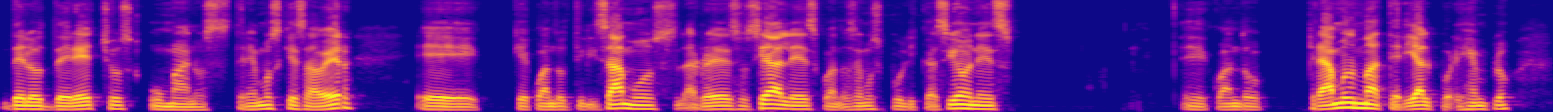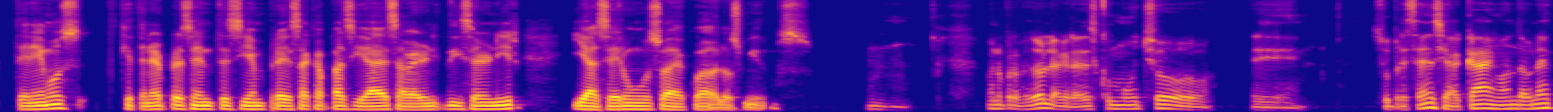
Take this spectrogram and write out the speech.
de los derechos humanos. Tenemos que saber eh, que cuando utilizamos las redes sociales, cuando hacemos publicaciones, eh, cuando creamos material, por ejemplo, tenemos que tener presente siempre esa capacidad de saber discernir y hacer un uso adecuado de los mismos. Bueno, profesor, le agradezco mucho eh, su presencia acá en Onda UNED.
